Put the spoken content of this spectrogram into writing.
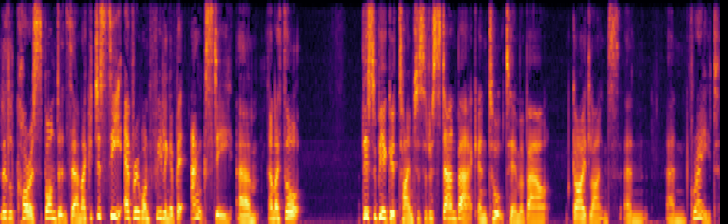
little correspondence there, and I could just see everyone feeling a bit angsty. Um, and I thought, this would be a good time to sort of stand back and talk to him about guidelines and and GRADE.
